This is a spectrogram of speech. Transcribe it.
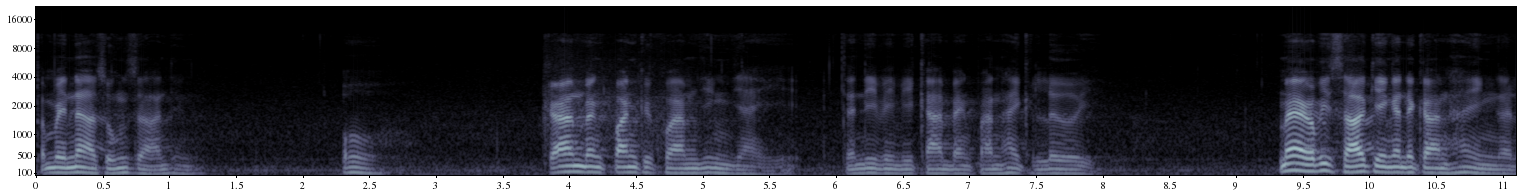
ทำไมน่าสงสารถึงโอ้ การแบ่งปันคือความยิ่งใหญ่ แต่นี่ไม่มีการแบ่งปันให้กันเลย แม่กับพี่สาวเกี่ยงกันในการให้เงิน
